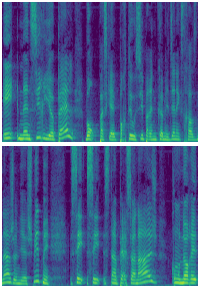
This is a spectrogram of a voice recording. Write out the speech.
Et Nancy Riopelle, bon, parce qu'elle est portée aussi par une comédienne extraordinaire, Geneviève Schmidt, mais c'est, c'est, c'est un personnage qu'on aurait,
